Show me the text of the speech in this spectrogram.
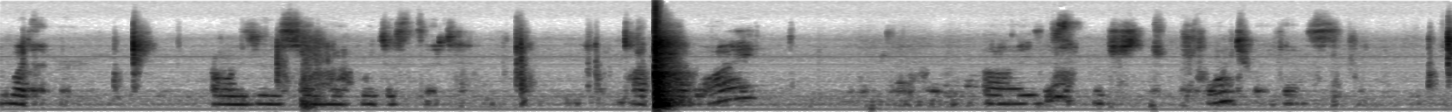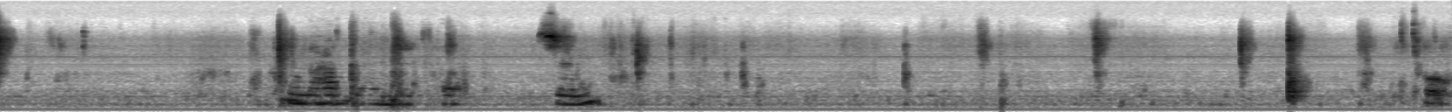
whatever. I want to do the same map we just did. I don't know why. Uh, I just want to, I guess. I'm gonna have to end it uh, soon. Oh.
